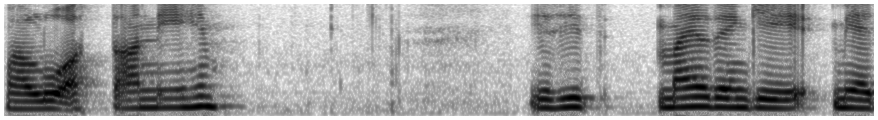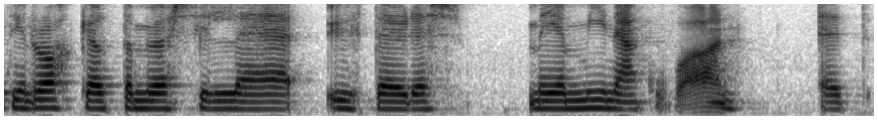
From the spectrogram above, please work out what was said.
vaan luottaa niihin. Ja sitten mä jotenkin mietin rohkeutta myös sille yhteydessä meidän minäkuvaan, että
